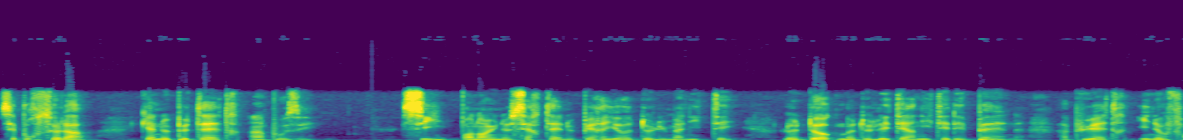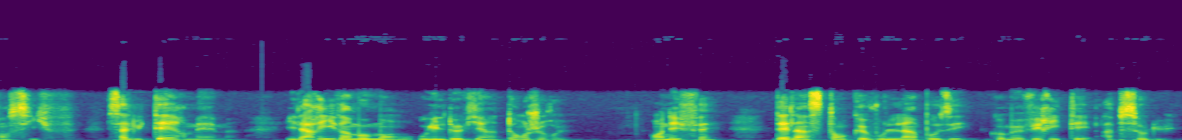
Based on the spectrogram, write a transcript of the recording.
C'est pour cela qu'elle ne peut être imposée. Si, pendant une certaine période de l'humanité, le dogme de l'éternité des peines a pu être inoffensif, salutaire même, il arrive un moment où il devient dangereux. En effet, dès l'instant que vous l'imposez comme vérité absolue,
